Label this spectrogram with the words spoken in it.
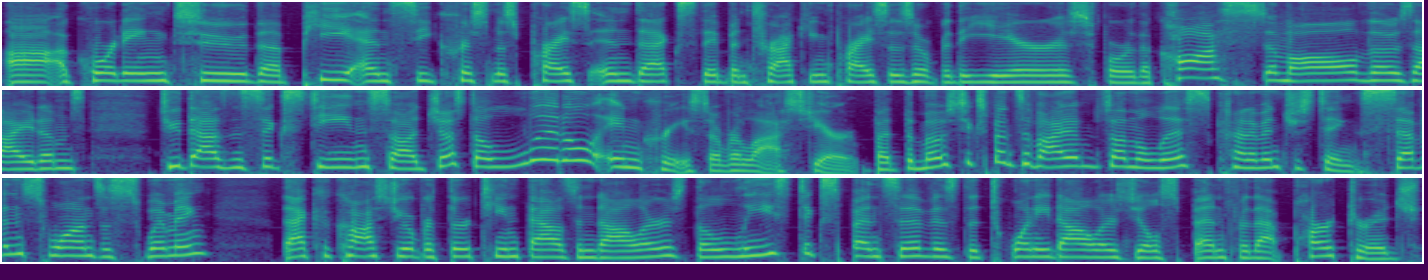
Uh, according to the PNC Christmas Price Index, they've been tracking prices over the years for the cost of all those items. 2016 saw just a little increase over last year, but the most expensive items on the list, kind of interesting. Seven Swans of Swimming. That could cost you over $13,000. The least expensive is the $20 you'll spend for that partridge.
